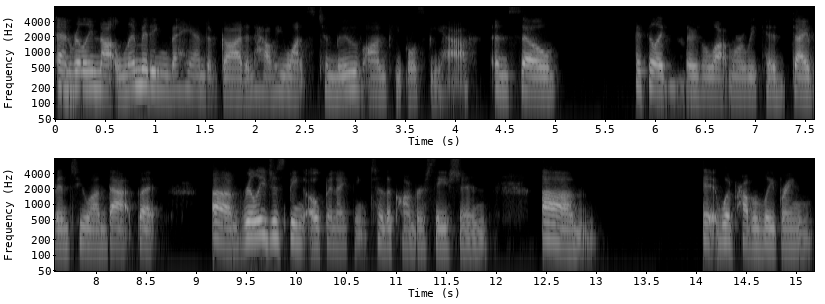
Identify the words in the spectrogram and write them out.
and really not limiting the hand of God and how he wants to move on people's behalf. And so I feel like there's a lot more we could dive into on that, but um, really just being open, I think, to the conversation. Um, it would probably bring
